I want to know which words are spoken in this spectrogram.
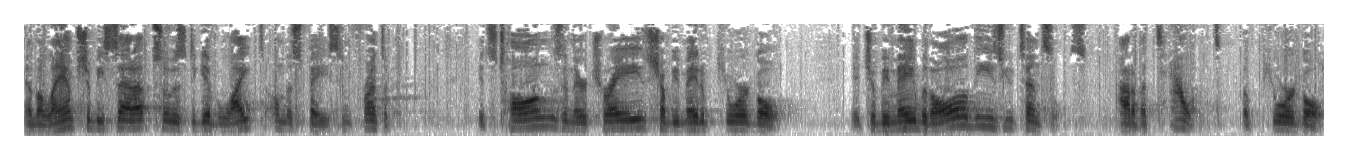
and the lamps shall be set up so as to give light on the space in front of it. Its tongs and their trays shall be made of pure gold. It shall be made with all these utensils out of a talent of pure gold.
